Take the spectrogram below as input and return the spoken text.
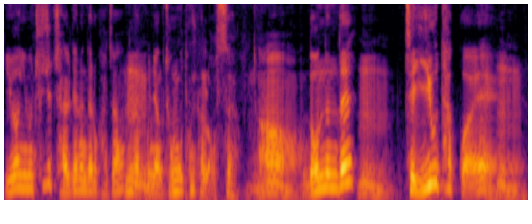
이왕이면 취직 잘 되는 대로 가자. 그래갖고 음. 그냥 정보통신과를 넣었어요. 어. 넣었는데 음. 제 이웃 학과에 음.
